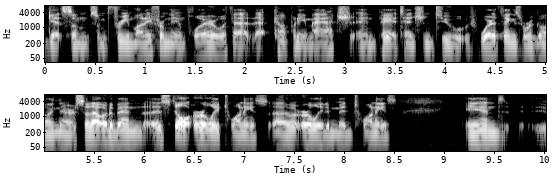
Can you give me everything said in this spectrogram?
get some some free money from the employer with that that company match and pay attention to where things were going there. So that would have been uh, still early 20s, uh, early to mid 20s, and uh,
